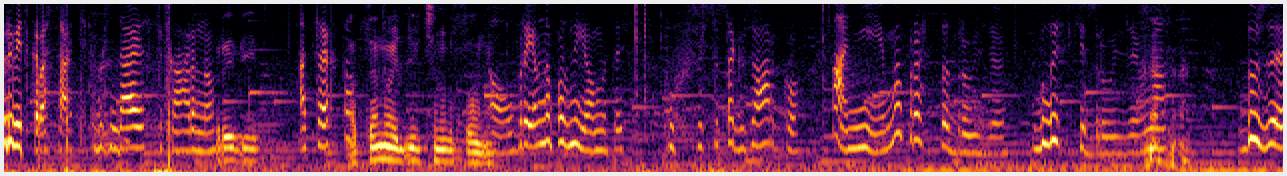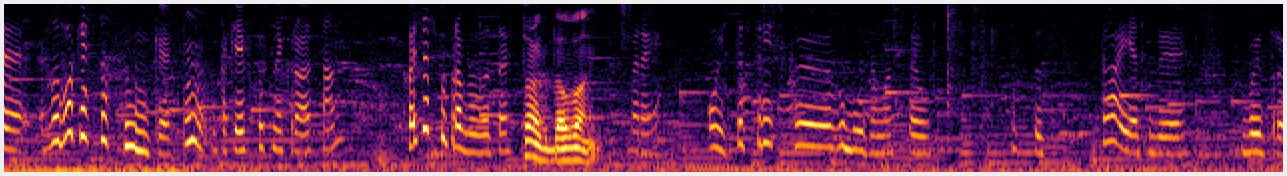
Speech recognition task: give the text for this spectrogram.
Привіт, красавчик. Виглядаєш шикарно. Привіт. А це хто? А це моя дівчина Соня. О, приємно познайомитись. Фух, щось тут так жарко. А, ні, ми просто друзі. Близькі друзі. У нас дуже глибокі стосунки. м такий вкусний круасан. Хочеш попробувати? Так, давай. Бери. Ой, ти трішки губу замастив. Ось тут. Давай я тобі витру.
